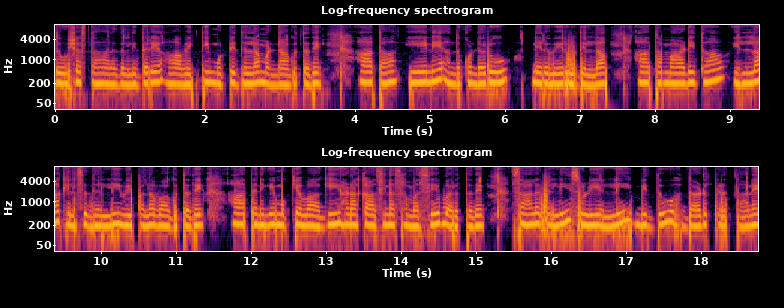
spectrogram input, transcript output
ದೋಷ ಸ್ಥಾನದಲ್ಲಿದ್ದರೆ ಆ ವ್ಯಕ್ತಿ ಮುಟ್ಟಿದ್ದೆಲ್ಲ ಮಣ್ಣಾಗುತ್ತದೆ. ಆತ ಏನೇ ಅಂದುಕೊಂಡರೂ ನೆರವೇರುವುದಿಲ್ಲ. ಆತ ಮಾಡಿದ ಎಲ್ಲ ಕೆಲಸದಲ್ಲಿ ವಿಫಲವಾಗುತ್ತದೆ. ಆತನಿಗೆ ಮುಖ್ಯವಾಗಿ ಹಣಕಾಸಿನ ಸಮಸ್ಯೆ ಬರುತ್ತದೆ. ಸಾಲದಲ್ಲಿ ಸುಳಿಯಲ್ಲಿ ಬಿದ್ದು ಒದ್ದಾಡುತ್ತಿರುತ್ತಾನೆ.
